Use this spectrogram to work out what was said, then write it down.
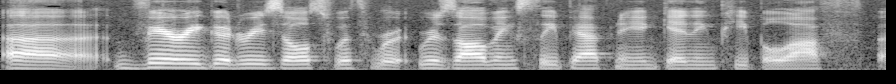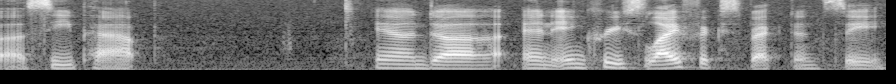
Uh, very good results with re resolving sleep apnea, and getting people off uh, CPAP, and, uh, and increased life expectancy.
